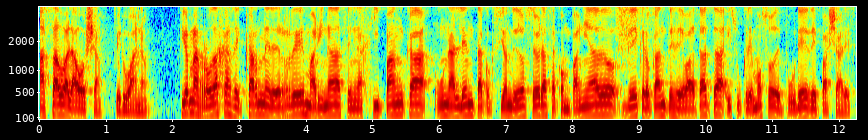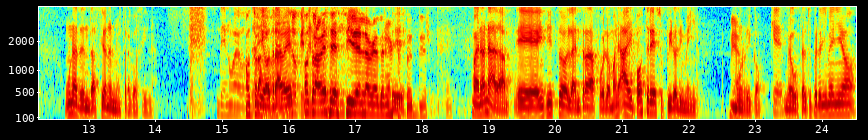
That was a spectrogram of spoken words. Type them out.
asado a la olla peruana. Tiernas rodajas de carne de res marinadas en ají panca, una lenta cocción de 12 horas acompañado de crocantes de batata y su cremoso de puré de payares. Una tentación en nuestra cocina. De nuevo. Otra- Sí, otra vez- Otra vez deciden lo que tenés Sí. que sentir. Sí. Bueno, nada, eh, insisto, la entrada fue lo más... Ah, el postre es suspiro limeño. Bien. Muy rico. ¿Qué es? Me gusta el suspiro limeño.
